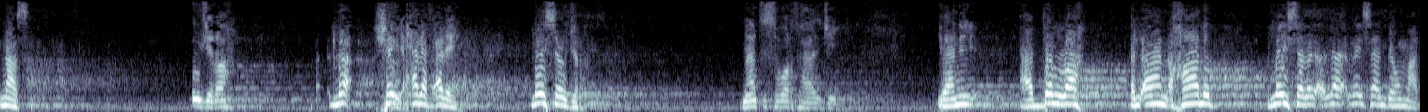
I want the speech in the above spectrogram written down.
ناس أجرة؟ لا شيء حلف عليه. ليس أجرة. ما تصورت هذا الجيد؟ يعني عبد الله الآن خالد ليس ليس عنده مال.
